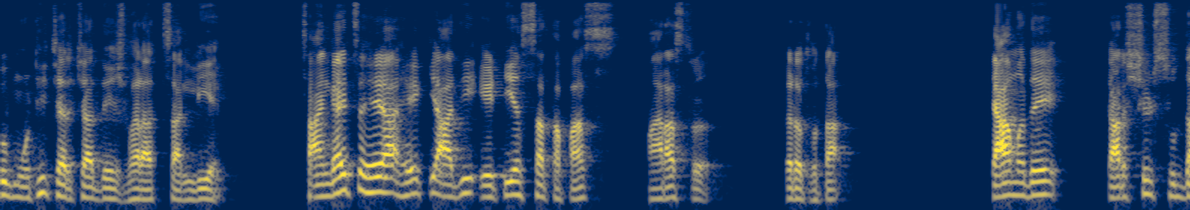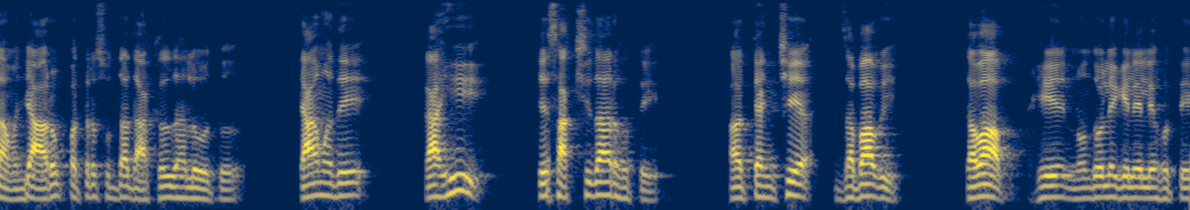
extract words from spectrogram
खूप मोठी चर्चा देशभरात चालली आहे. सांगायचं हे आहे की आधी एटीएसचा तपास महाराष्ट्र करत होता. त्यामध्ये चार्जशीट सुद्धा म्हणजे आरोपपत्र सुद्धा दाखल झालं होतं. त्यामध्ये काही जे साक्षीदार होते त्यांचे जबाबी जबाब हे नोंदवले गेलेले होते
